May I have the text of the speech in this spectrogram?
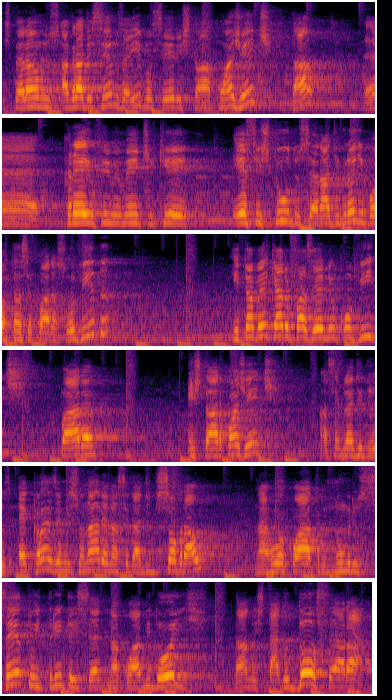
Esperamos, agradecemos aí você estar com a gente, tá? É, creio firmemente que esse estudo será de grande importância para a sua vida. E também quero fazer-lhe um convite para estar com a gente, na Assembleia de Deus Eclésia Missionária, na cidade de Sobral, na rua 4, número 137, na Coab 2, tá? no estado do Ceará.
